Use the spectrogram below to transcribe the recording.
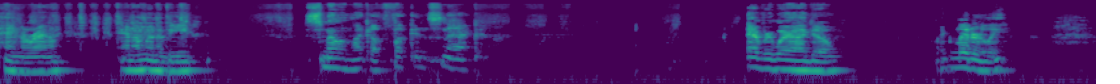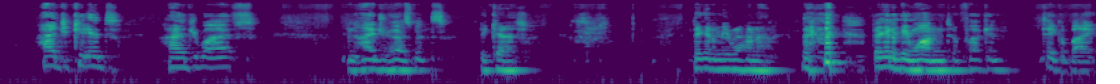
hang around. And I'm gonna be smelling like a fucking snack everywhere I go. Like literally. Hide your kids, hide your wives, and hide your husbands because they're gonna be wanna they're, they're gonna be wanting to fucking take a bite.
